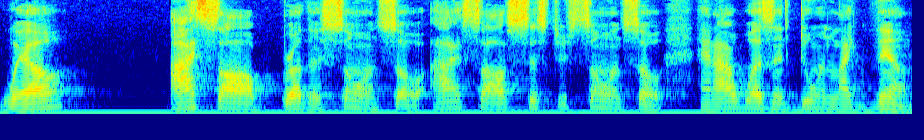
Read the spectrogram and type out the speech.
Well, I saw brother so and so, I saw sister so and so, and I wasn't doing like them.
